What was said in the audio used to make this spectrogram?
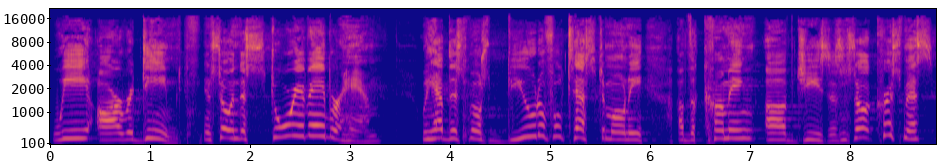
we are redeemed. And so, in the story of Abraham, we have this most beautiful testimony of the coming of Jesus. And so, at Christmas,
